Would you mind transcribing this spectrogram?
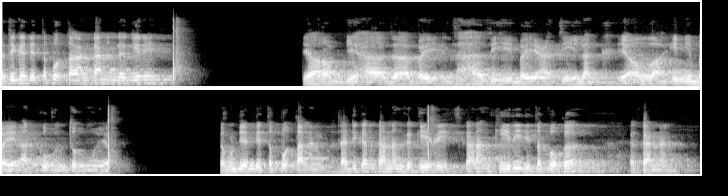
Ketika dia tepuk tangan kanan ke kiri, Ya Rabbi hadza bai' hadhihi bai'ati lak. Ya Allah, ini baiatku untukmu ya. Kemudian dia tepuk tangan tadi kan kanan ke kiri, sekarang kiri ditepuk ke ke kanan.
